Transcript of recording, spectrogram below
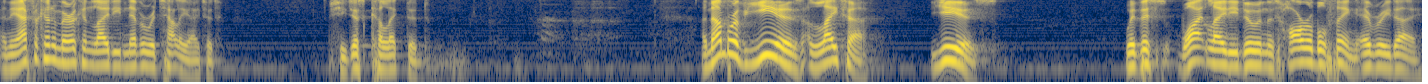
And the African American lady never retaliated, she just collected. A number of years later, years, with this white lady doing this horrible thing every day,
